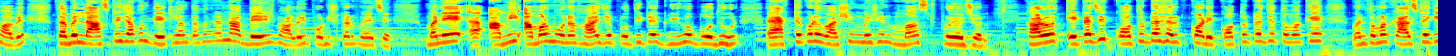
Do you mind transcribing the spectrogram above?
হবে। তবে লাস্টে যখন দেখলাম, তখন না বেশ ভালোই পরিষ্কার হয়েছে। মানে আমি, আমার মনে হয় যে প্রতিটা গৃহবধূর একটা করে ওয়াশিং মেশিন মাস্ট প্রয়োজন। কারণ এটা যে কতটা হেল্প করে, কতটা যে তোমাকে মানে তোমার কাজটাকে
